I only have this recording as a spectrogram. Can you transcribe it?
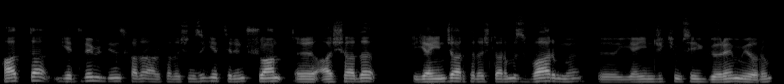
Hatta getirebildiğiniz kadar arkadaşınızı getirin. Şu an e, aşağıda yayıncı arkadaşlarımız var mı? E, yayıncı kimseyi göremiyorum.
